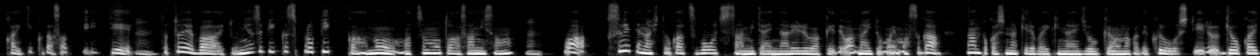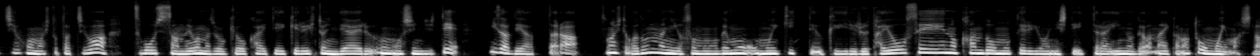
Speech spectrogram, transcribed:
書いてくださっていて、例えば、えっと、ニュースピックスプロピッカーの松本あさみさんは、すべての人が坪内さんみたいになれるわけではないと思いますが、何とかしなければいけない状況の中で苦労している業界地方の人たちは、坪内さんのような状況を変えていける人に出会える運を信じて、いざ出会ったらその人がどんなによそ者でも思い切って受け入れる多様性への感動を持てるようにしていったらいいのではないかなと思いました。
